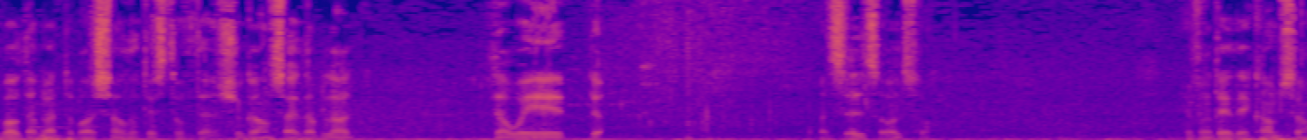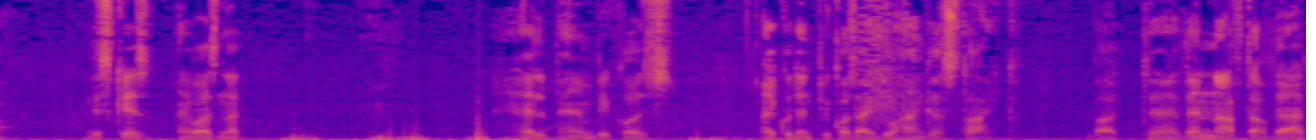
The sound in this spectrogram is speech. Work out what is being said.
about the blood pressure, the test of the sugar inside the blood, the weight, what cells also. Every day they come, so in this case I was not help him because I couldn't because I do hunger strike. But uh, then after that,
